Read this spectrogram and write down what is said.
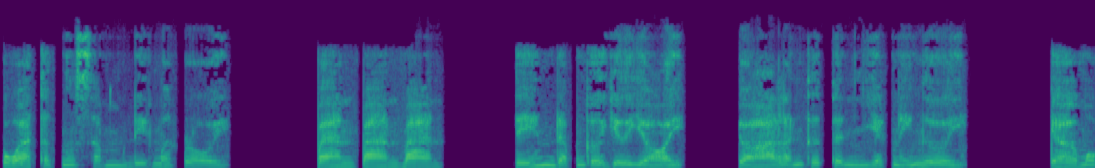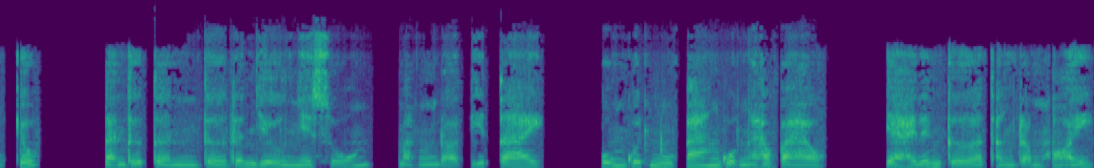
cô quá thực sấm điên mất rồi. Ban ban ban, tiếng đập cửa dữ dội, dọa lãnh tử tình giật nảy người. Chờ một chút, lãnh tử tình từ trên giường nhảy xuống, mặn đỏ tía tay, cuốn quýt khoan quần áo vào, chạy đến cửa thận trọng hỏi,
